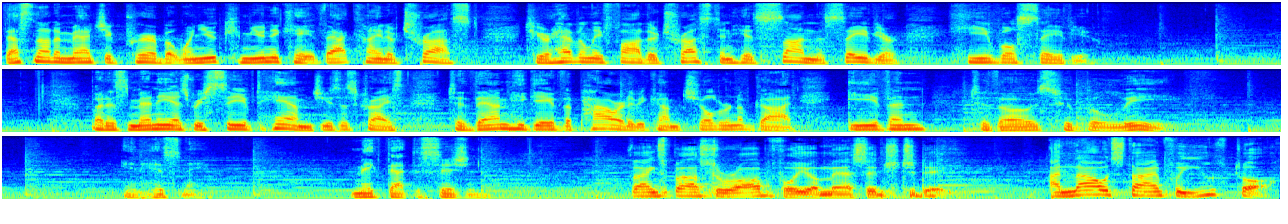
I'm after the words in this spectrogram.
That's not a magic prayer, but when you communicate that kind of trust to your Heavenly Father, trust in His Son, the Savior, He will save you. But as many as received Him, Jesus Christ, to them He gave the power to become children of God, even to those who believe in His name make that decision. Thanks, Pastor Rob, for your message today. And now it's time for Youth Talk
